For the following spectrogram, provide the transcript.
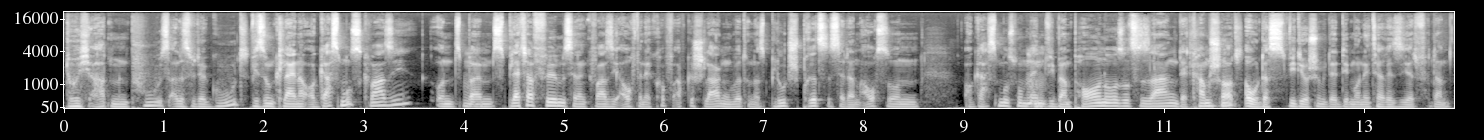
Durchatmen, puh, ist alles wieder gut. Wie so ein kleiner Orgasmus quasi. Mhm. Und beim Splatterfilm ist ja dann quasi auch, wenn der Kopf abgeschlagen wird und das Blut spritzt, ist ja dann auch so ein Orgasmusmoment Mhm. wie beim Porno sozusagen, der Cumshot. Oh, das Video ist schon wieder demonetarisiert, verdammt.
